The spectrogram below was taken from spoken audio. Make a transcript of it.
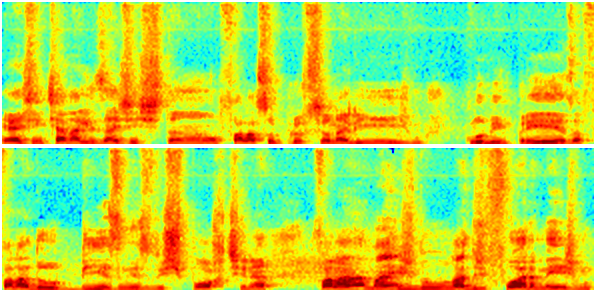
é a gente analisar gestão, falar sobre profissionalismo, clube empresa, falar do business do esporte, né? Falar mais do lado de fora mesmo,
